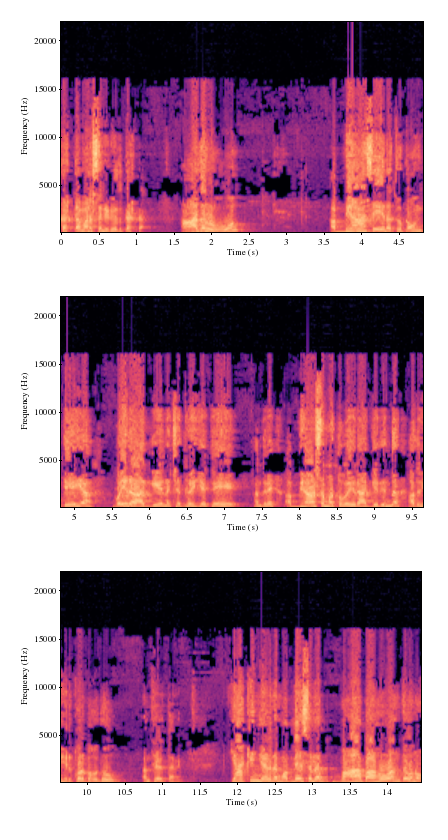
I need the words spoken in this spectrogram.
ಕಷ್ಟ, ಮನಸ್ಸನ್ನು ಹಿಡಿಯೋದು ಕಷ್ಟ. ಆದರೂ ಅಭ್ಯಾಸೇನತು ಕೌಂತೇಯ ವೈರಾಗ್ಯೇನ ಚ ಗ್ರಹ್ಯತೆ. ಅಂದ್ರೆ, ಅಭ್ಯಾಸ ಮತ್ತು ವೈರಾಗ್ಯದಿಂದ ಅದನ್ನು ಹಿಡ್ಕೊಳ್ಬಹುದು ಅಂತ ಹೇಳ್ತಾನೆ. ಯಾಕೆ ಹಿಂಗೆ ಹೇಳ್ದ? ಮೊದಲೇ ಸಲ ಮಹಾಬಾಹೋ ಅಂದವನು,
